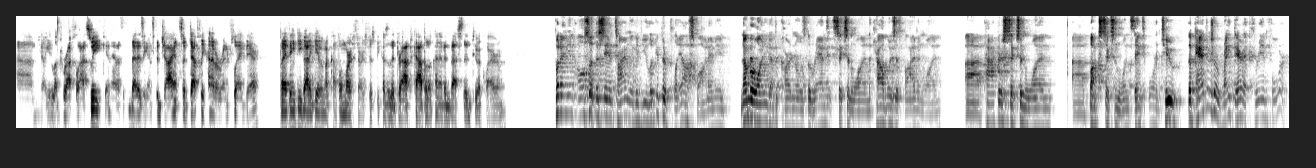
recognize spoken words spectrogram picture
um, you know, he looked rough last week, and that is, that is against the Giants, so definitely kind of a red flag there. But I think you got to give him a couple more starts just because of the draft capital kind of invested to acquire him. But I mean, also at the same time, like if you look at their playoff spot, I mean, number one, you got the Cardinals, the Rams at six and one, the Cowboys at five and one, uh, Packers six and one, uh, Bucks six and one, Saints four and two. The Panthers are right there at three and four.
